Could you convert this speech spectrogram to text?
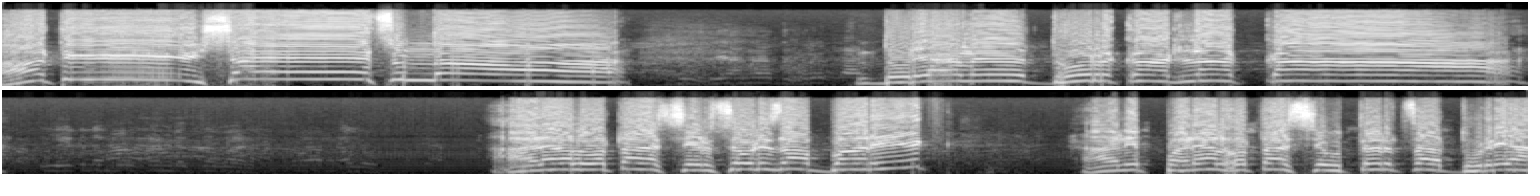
अतिशय सुंदर. दुऱ्यानं धूर काढला का? आड्याल होता शिरसोडीचा बारीक आणि पड्याल होता शिवतरचा धुर्या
